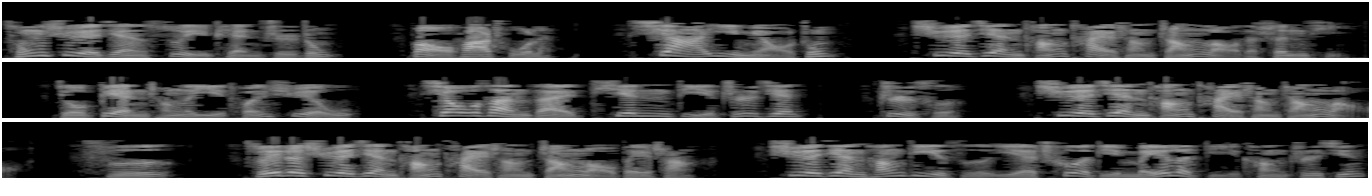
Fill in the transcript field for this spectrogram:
从血剑碎片之中爆发出来，下一秒钟，血剑堂太上长老的身体就变成了一团血雾，消散在天地之间。至此，血剑堂太上长老死。随着血剑堂太上长老被杀，血剑堂弟子也彻底没了抵抗之心，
